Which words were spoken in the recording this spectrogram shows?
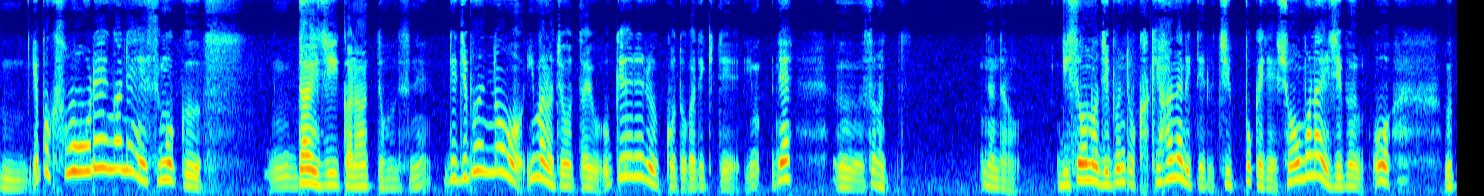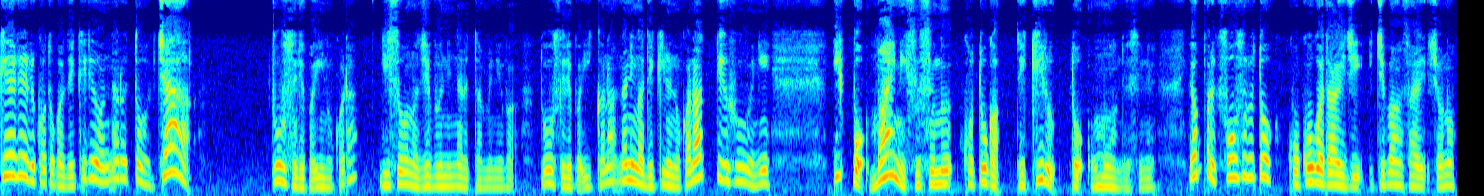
うん、やっぱそれがね、すごく、大事かなって思うんですね。で、自分の今の状態を受け入れることができて、ね、うん、その、なんだろう、理想の自分とかけ離れてるちっぽけでしょうもない自分を受け入れることができるようになると、じゃあ、どうすればいいのかな？理想の自分になるためにはどうすればいいかな？何ができるのかな？っていうふうに一歩前に進むことができると思うんですね。やっぱりそうすると、ここが大事。一番最初の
